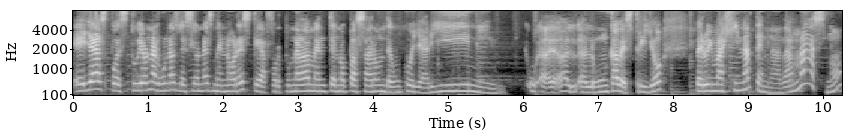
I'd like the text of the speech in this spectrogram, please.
ellas pues tuvieron algunas lesiones menores que afortunadamente no pasaron de un collarín y algún cabestrillo, pero imagínate nada más, ¿no?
